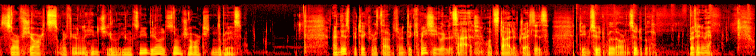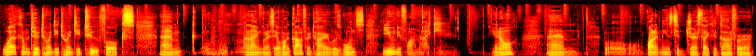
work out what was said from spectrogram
surf shorts. Well, if you're in the hinge, you'll, you'll see the old surf shorts in the place. And this particular establishment, the committee will decide what style of dress is deemed suitable or unsuitable. But anyway, welcome to 2022, folks. Um, and I'm going to say, while golf attire was once uniform, like, you know, um, what it means to dress like a golfer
